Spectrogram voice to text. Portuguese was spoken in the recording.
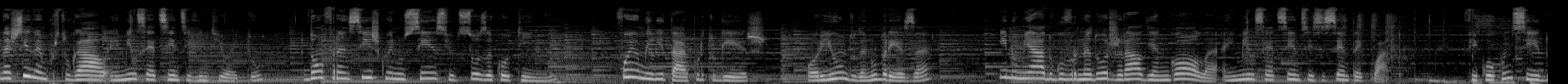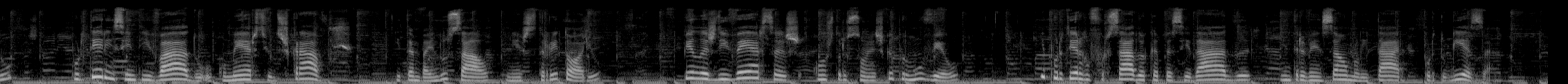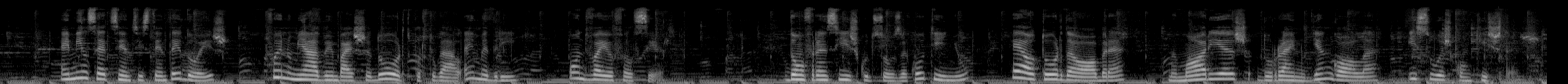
Nascido em Portugal em 1728, Dom Francisco Inocêncio de Souza Coutinho foi um militar português, oriundo da nobreza, e nomeado governador-geral de Angola em 1764. Ficou conhecido por ter incentivado o comércio de escravos e também do sal neste território, pelas diversas construções que promoveu por ter reforçado a capacidade de intervenção militar portuguesa. Em 1772, foi nomeado embaixador de Portugal em Madrid, onde veio a falecer. Dom Francisco de Souza Coutinho é autor da obra Memórias do Reino de Angola e suas conquistas.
